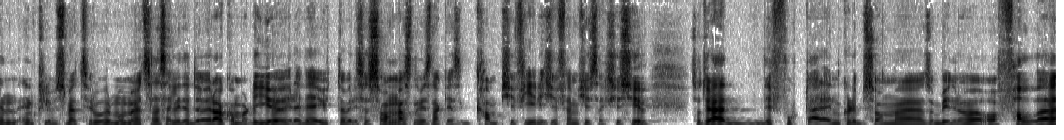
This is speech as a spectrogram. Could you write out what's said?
en, en klubb som jeg tror må møte seg selv litt i døra, og kommer til å gjøre det utover i sesong. Altså Når vi snakker kamp 24, 25, 26, 27, så tror jeg det fort er en klubb som, eh, som begynner å, å falle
